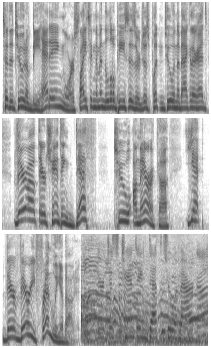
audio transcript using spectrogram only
to the tune of beheading or slicing them into little pieces or just putting two in the back of their heads, they're out there chanting death to America yet they're very friendly about it. They're just chanting death to America,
